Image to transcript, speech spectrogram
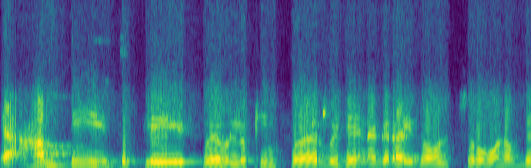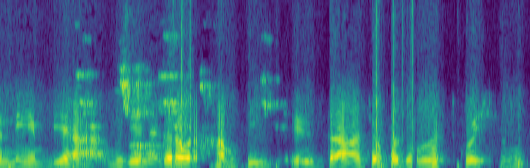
Yeah, Hampi is the place we were looking for. Vijayanagara is also one of the name. Yeah, Vijayanagara or Hampi is the answer for the first question.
